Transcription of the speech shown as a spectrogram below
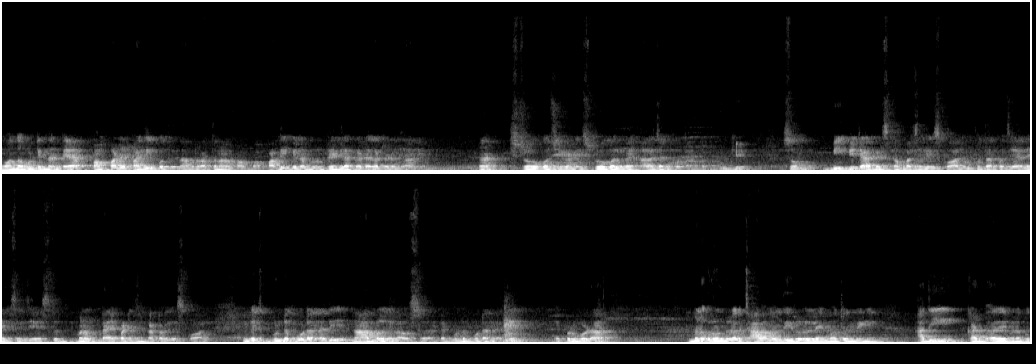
వంద కొట్టిందంటే ఆ పంప్ అనేది పగిలిపోతుంది. నాకు రక్తనాళ పంప్ పగిలిపోయినప్పుడు బ్రెయిన్లో గడ్డ కట్టడం కానీ స్ట్రోక్ వచ్చి కానీ స్ట్రోక్ వల్ల అలా చనిపోతా ఉంటాం okay. So BP tablets compulsory వేసుకోవాలి ఉప్పు తక్కువ చేయాలి ఎక్సర్సైజ్ చేస్తూ మనం డయాబెటీస్ని కంట్రోల్ చేసుకోవాలి. ఇంకా గుండెపోటు అనేది నార్మల్గా ఎలా వస్తుంది అంటే గుండెపోటు అనేది ఎప్పుడు కూడా మనకు రెండు రకాల చాలామంది ఈ రోజుల్లో ఏమవుతుంది? అది కడుపు అది మనకు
